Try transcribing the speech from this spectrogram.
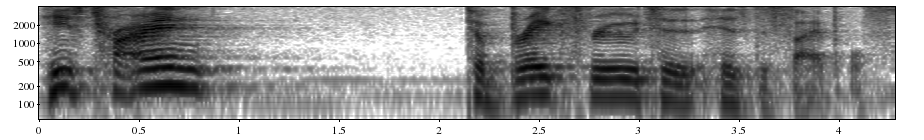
he's trying to break through to his disciples.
